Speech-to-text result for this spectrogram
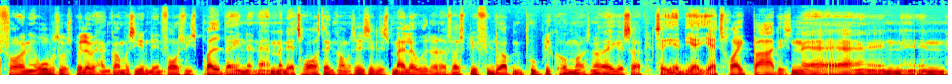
for en Europaturspiller vil han komme og sige, at det er en forholdsvis bred bane, den her, men jeg tror også, den kommer til at se lidt smallere ud, når der først bliver fyldt op med publikum og sådan noget. Ikke? Så, så jeg, jeg, jeg, tror ikke bare, at det sådan er en, en,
